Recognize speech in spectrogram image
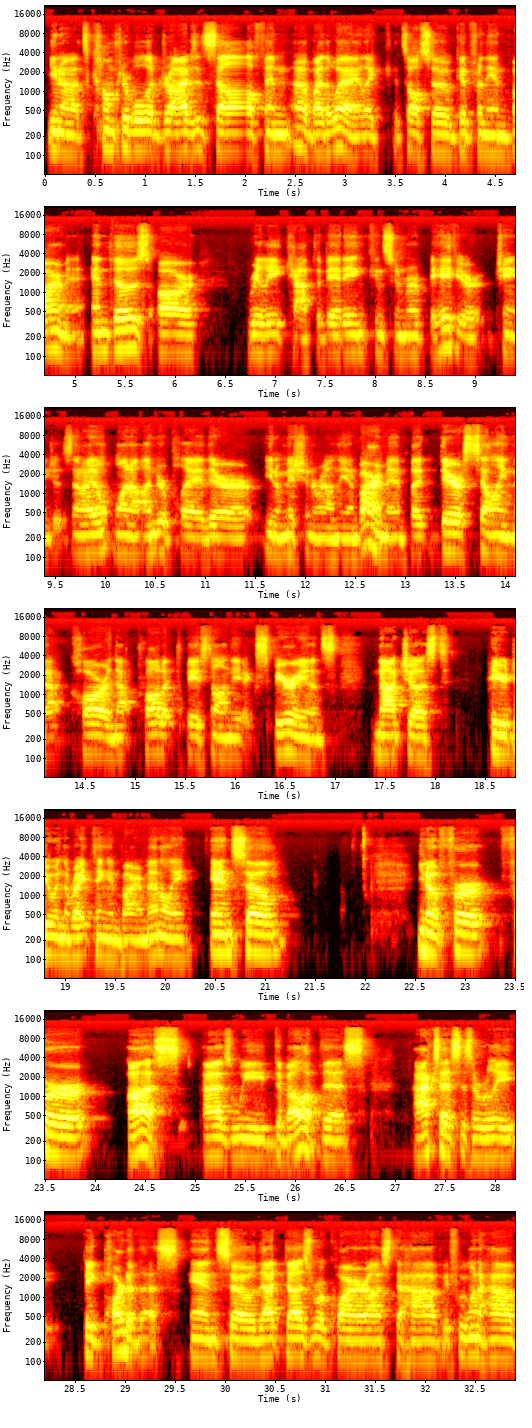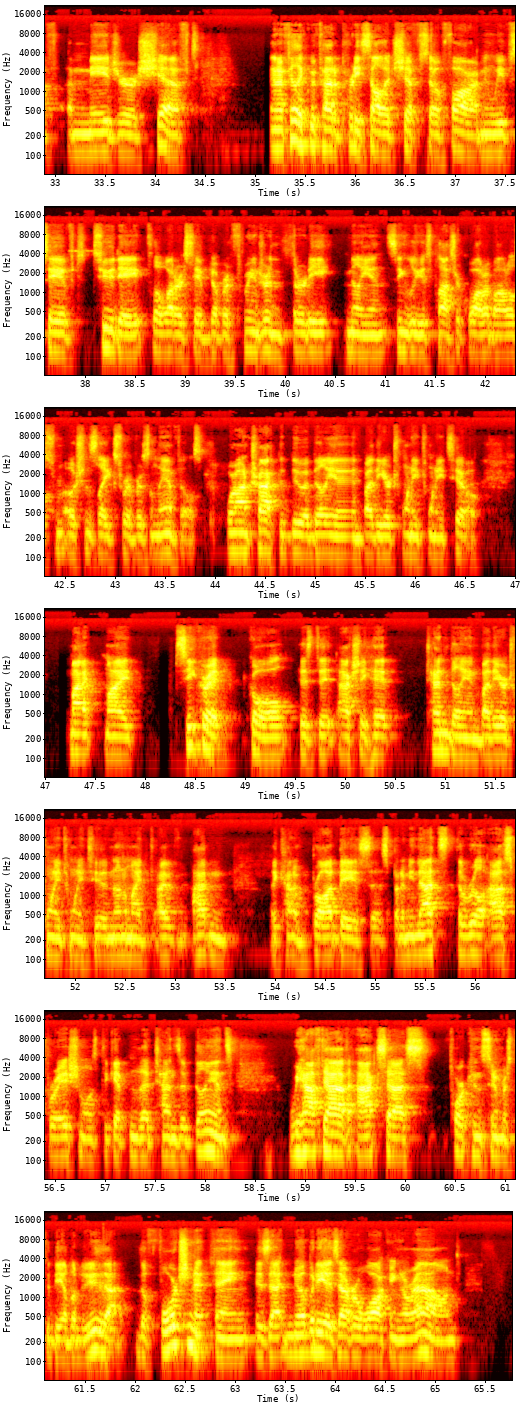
You know, it's comfortable. It drives itself. And oh, by the way, like it's also good for the environment. And those are really captivating consumer behavior changes and i don't want to underplay their you know mission around the environment but they're selling that car and that product based on the experience not just hey you're doing the right thing environmentally and so you know for for us as we develop this access is a really big part of this and so that does require us to have if we want to have a major shift and I feel like we've had a pretty solid shift so far. I mean, we've saved to date, Flowater saved over 330 million single use plastic water bottles from oceans, lakes, rivers, and landfills. We're on track to do a billion by the year 2022. My, my secret goal is to actually hit 10 billion by the year 2022. None of my, I've, I haven't like kind of broad based this, but I mean, that's the real aspirational is to get into the tens of billions. We have to have access for consumers to be able to do that. The fortunate thing is that nobody is ever walking around,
